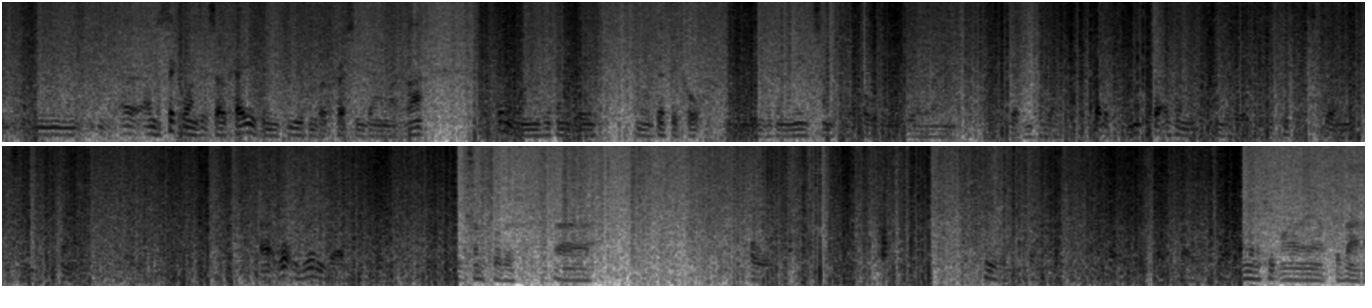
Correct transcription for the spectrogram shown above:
Mm, on the thicker ones it's okay, you can use them by pressing down like that. The thinner ones are going to be more difficult and we're going to need something to hold them at the other end to get them to work. But it's much better than trying to do it with a piece of string at the centre. Uh, what would really work would be some sort of uh, thing. So I'm going to keep my eye out for that.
